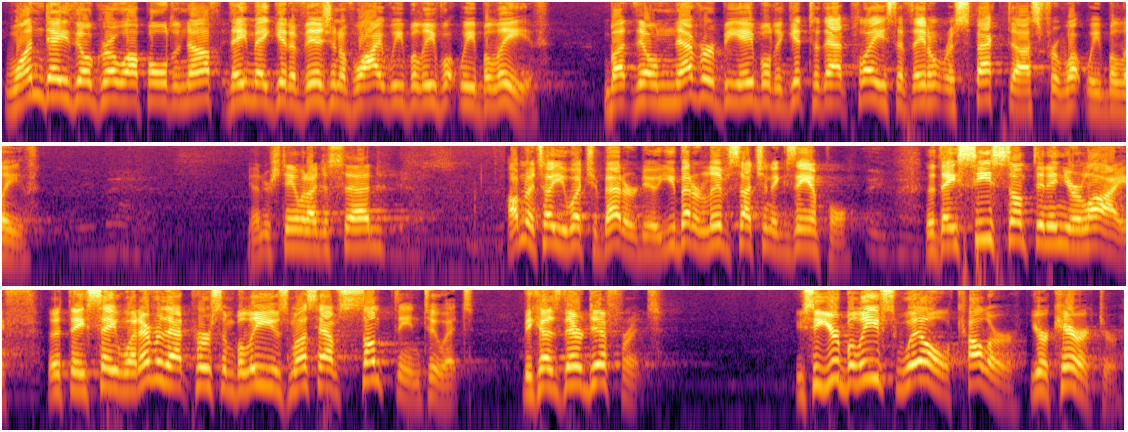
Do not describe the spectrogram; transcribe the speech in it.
one day they'll grow up old enough, they may get a vision of why we believe what we believe, but they'll never be able to get to that place if they don't respect us for what we believe. You understand what I just said? I'm going to tell you what you better do. You better live such an example that they see something in your life, that they say whatever that person believes must have something to it because they're different. You see, your beliefs will color your character.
